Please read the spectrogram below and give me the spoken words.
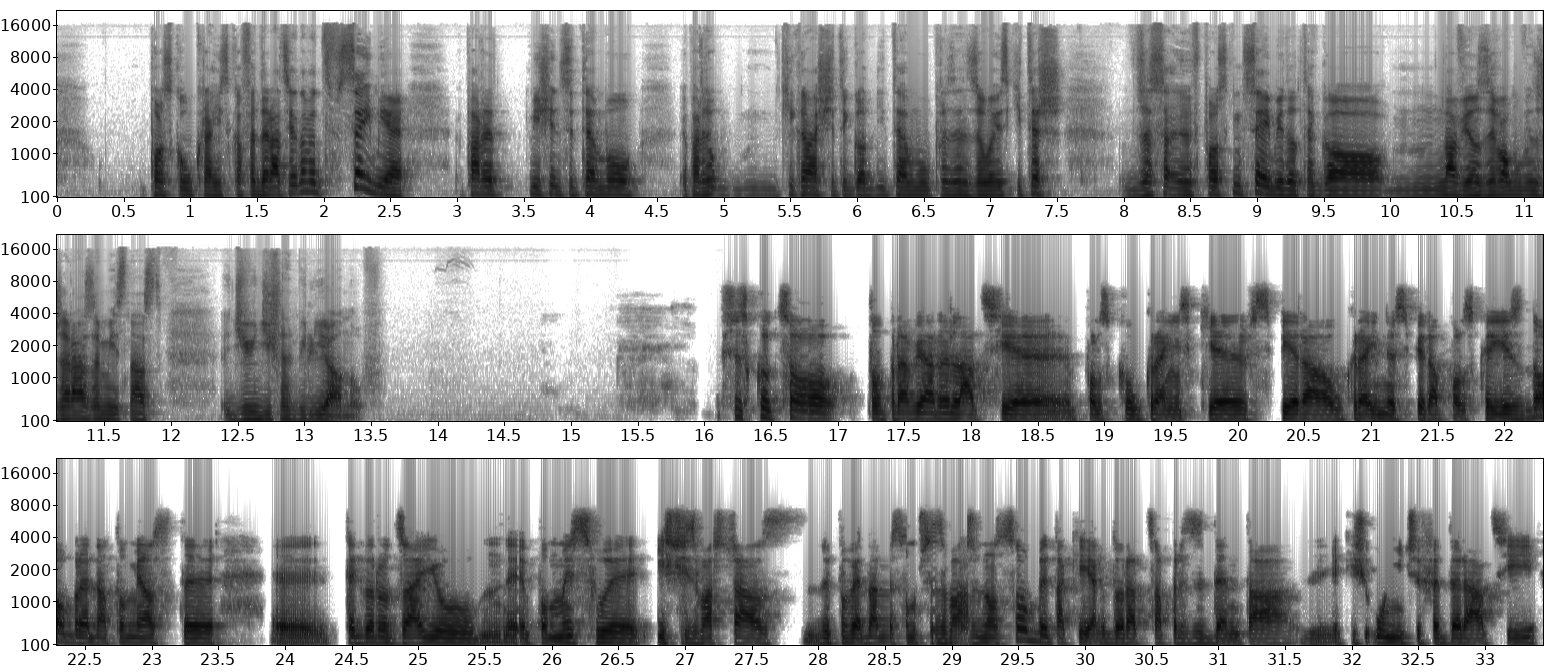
Polsko-Ukraińska Federacja? Nawet w Sejmie parę miesięcy temu, parę, kilkanaście tygodni temu prezydent Zełenski też w, w polskim Sejmie do tego mm, nawiązywał, mówiąc, że razem jest nas 90 milionów. Wszystko, co poprawia relacje polsko-ukraińskie, wspiera Ukrainę, wspiera Polskę, jest dobre. Natomiast e, tego rodzaju e, pomysły, jeśli zwłaszcza wypowiadane są przez ważne osoby, takie jak doradca prezydenta jakiejś Unii czy Federacji,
